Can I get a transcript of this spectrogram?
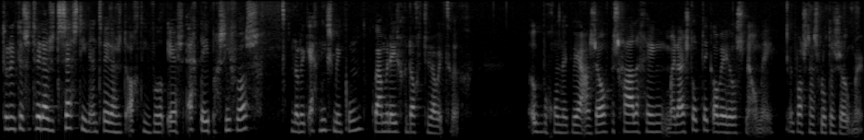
Toen ik tussen 2016 en 2018 voor het eerst echt depressief was, dat ik echt niets meer kon, kwamen deze gedachten wel weer terug. Ook begon ik weer aan zelfbeschadiging, maar daar stopte ik alweer heel snel mee. Het was tenslotte zomer.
